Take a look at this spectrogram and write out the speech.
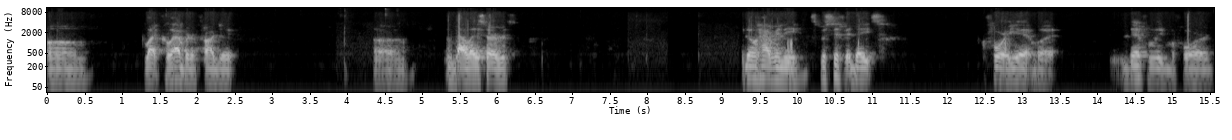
um, like collaborative project. Uh, valet service. We don't have any specific dates for it yet, but definitely before.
